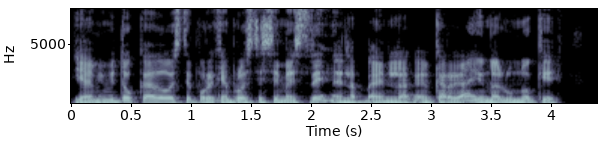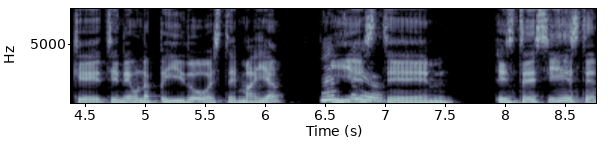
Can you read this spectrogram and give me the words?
Y a mí me ha tocado, este, por ejemplo, este semestre en la, en la en carrera, hay un alumno que que tiene un apellido este, maya. Ah, y este, este, sí, este,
